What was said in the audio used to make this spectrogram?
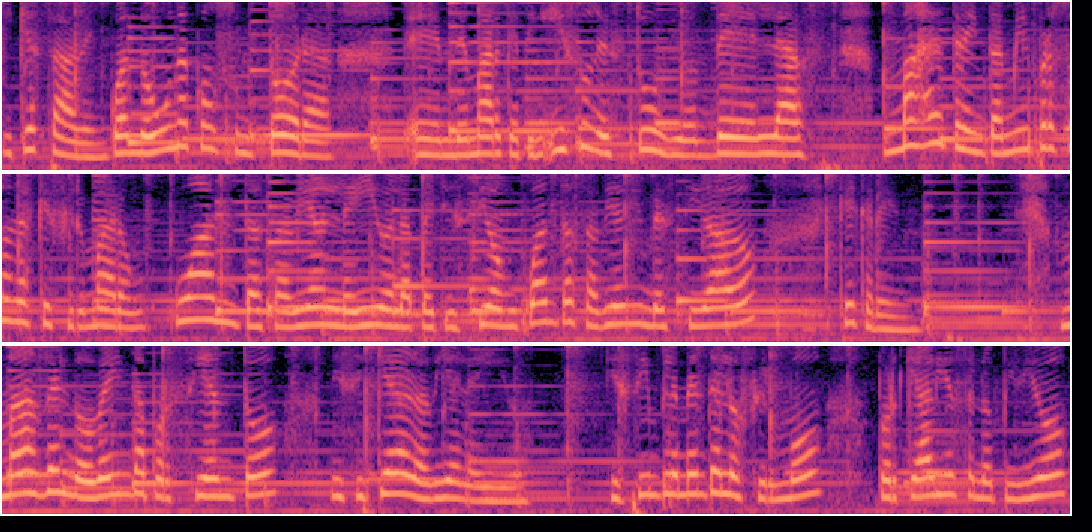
¿Y qué saben? Cuando una consultora em, de marketing hizo un estudio de las más de 30.000 personas que firmaron, cuántas habían leído la petición, cuántas habían investigado, ¿qué creen? Más del 90% ni siquiera lo había leído y simplemente lo firmó porque alguien se lo pidió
